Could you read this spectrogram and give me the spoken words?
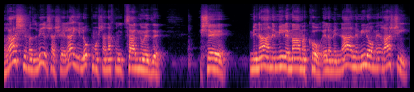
רש"י מסביר שהשאלה היא לא כמו שאנחנו הצגנו את זה, שמנע נמילה מה המקור, אלא מנע נמילה אומר רש"י,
